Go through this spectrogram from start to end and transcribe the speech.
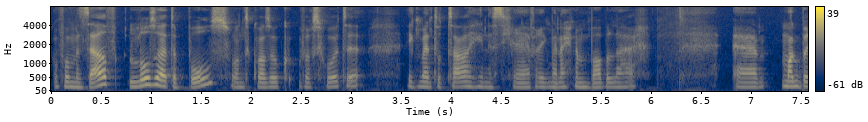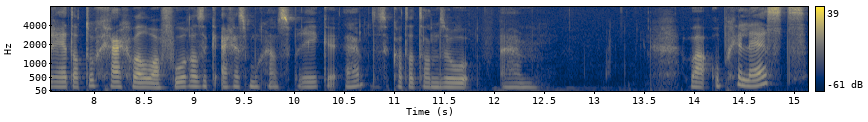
voor mezelf, los uit de pols, want ik was ook verschoten. Ik ben totaal geen schrijver, ik ben echt een babbelaar. Um, maar ik bereid dat toch graag wel wat voor als ik ergens moet gaan spreken. Hè? Dus ik had dat dan zo um, wat opgelijst.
